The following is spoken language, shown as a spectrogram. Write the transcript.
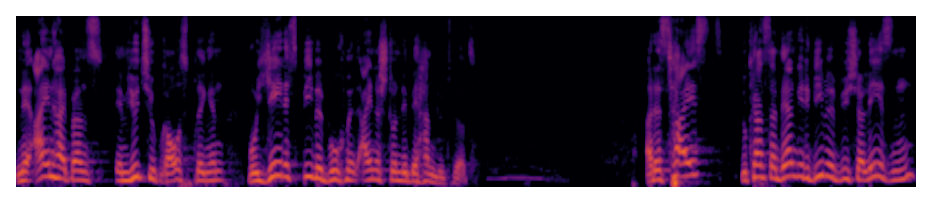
eine Einheit bei uns im YouTube rausbringen, wo jedes Bibelbuch mit einer Stunde behandelt wird. Das heißt, du kannst dann, während wir die Bibelbücher lesen,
